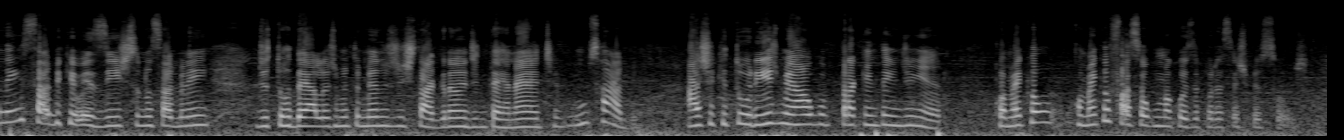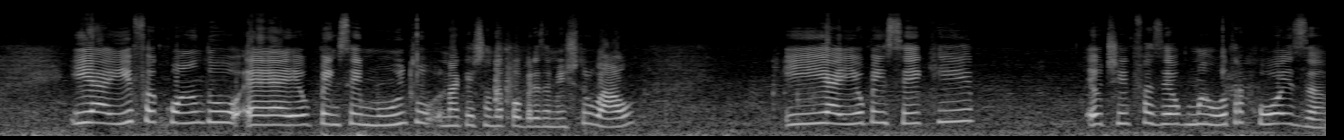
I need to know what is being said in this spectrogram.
nem sabe que eu existo, não sabe nem de tour delas, muito menos de Instagram, de internet, não sabe. Acha que turismo é algo para quem tem dinheiro. Como é, que eu, como é que eu faço alguma coisa por essas pessoas? E aí foi quando é, eu pensei muito na questão da pobreza menstrual. E aí eu pensei que eu tinha que fazer alguma outra coisa,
